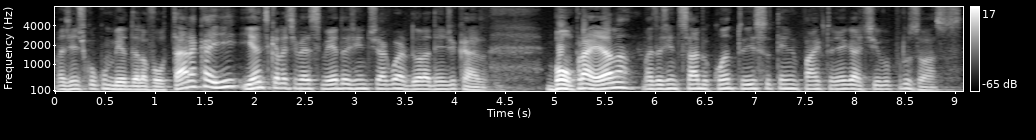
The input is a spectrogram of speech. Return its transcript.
a gente ficou com medo dela voltar a cair e antes que ela tivesse medo, a gente já guardou ela dentro de casa. Bom para ela, mas a gente sabe o quanto isso tem um impacto negativo para os ossos.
